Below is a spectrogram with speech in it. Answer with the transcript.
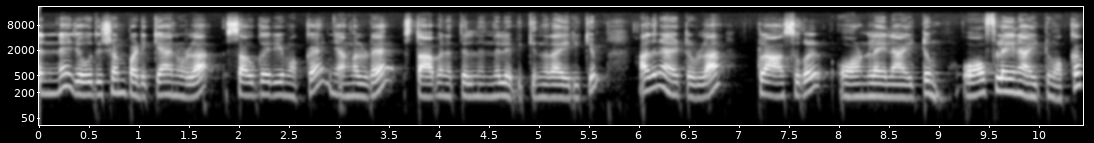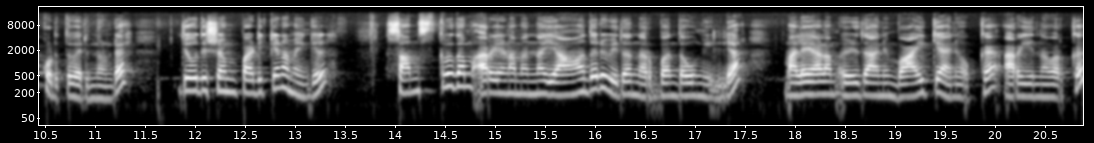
തന്നെ ജ്യോതിഷം പഠിക്കാനുള്ള സൗകര്യമൊക്കെ ഞങ്ങളുടെ സ്ഥാപനത്തിൽ നിന്ന് ലഭിക്കുന്നതായിരിക്കും. അതിനായിട്ടുള്ള ക്ലാസ്സുകൾ ഓൺലൈനായിട്ടും ഓഫ്ലൈനായിട്ടും ഒക്കെ കൊടുത്തു വരുന്നുണ്ട്. ജ്യോതിഷം പഠിക്കണമെങ്കിൽ സംസ്കൃതം അറിയണമെന്ന യാതൊരുവിധ നിർബന്ധവും ഇല്ല. മലയാളം എഴുതാനും വായിക്കാനും ഒക്കെ അറിയുന്നവർക്ക്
